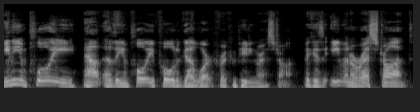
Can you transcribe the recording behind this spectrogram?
any employee out of the employee pool to go work for a competing restaurant. Because even a restaurant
